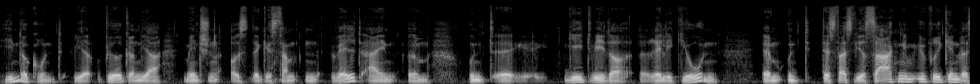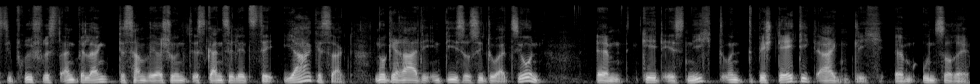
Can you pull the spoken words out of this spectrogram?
Hintergrund. Wir bürgern ja Menschen aus der gesamten Welt ein ähm, und äh, jedweder Religion. Ähm, und das, was wir sagen im Übrigen, was die Prüffrist anbelangt, das haben wir ja schon das ganze letzte Jahr gesagt. Nur gerade in dieser Situation ähm, geht es nicht und bestätigt eigentlich ähm, unsere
